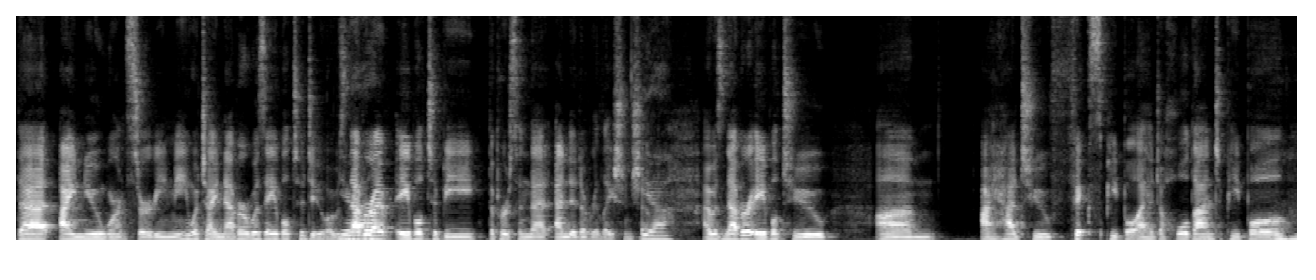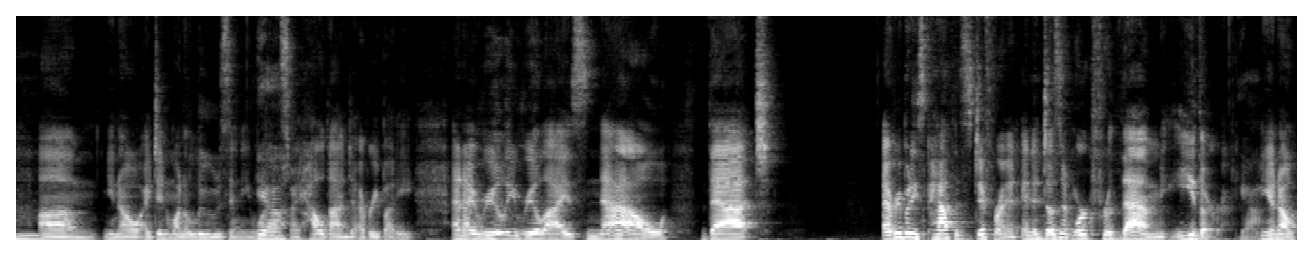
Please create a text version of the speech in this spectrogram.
that I knew weren't serving me, which I never was able to do. I was Yeah. never able to be the person that ended a relationship. yeah I was never able to um I had to fix people. I had to hold on to people. Um, you know, I didn't want to lose anyone, Mm-hmm. Yeah. so I held on to everybody. And I really realize now that everybody's path is different and it doesn't work for them either. Yeah. You know.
